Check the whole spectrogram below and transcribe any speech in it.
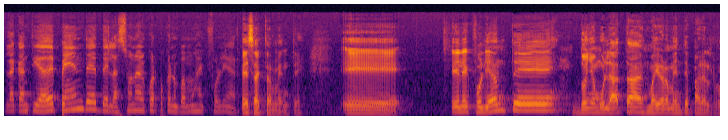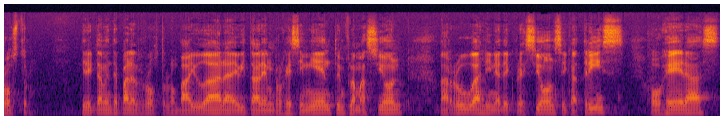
La cantidad depende de la zona del cuerpo que nos vamos a exfoliar. Exactamente. Eh, el exfoliante Doña Mulata es mayormente para el rostro, directamente para el rostro. Nos va a ayudar a evitar enrojecimiento, inflamación, arrugas, líneas de expresión, cicatriz, ojeras,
